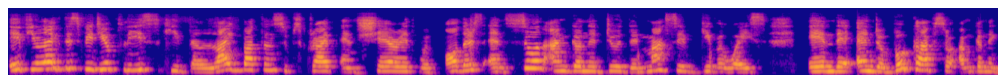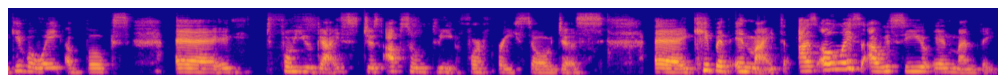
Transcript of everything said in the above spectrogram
If you like this video, please hit the like button, subscribe and share it with others. And soon I'm going to do the massive giveaways in the end of book club. So I'm going to give away a books uh, for you guys just absolutely for free. So just uh, keep it in mind. As always i will see you in monday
